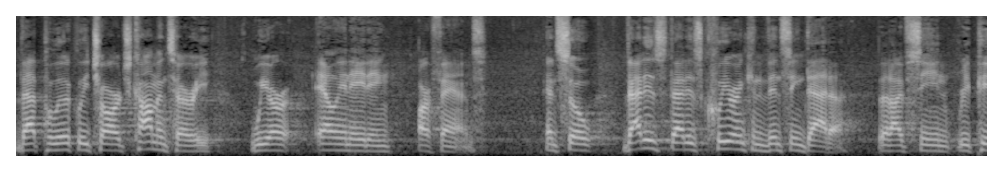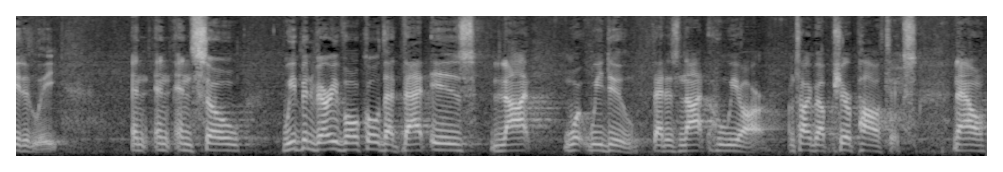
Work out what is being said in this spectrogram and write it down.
that politically charged commentary, we are alienating our fans. And so that is, that is clear and convincing data that I've seen repeatedly. And, and, and so we've been very vocal that that is not what we do. That is not who we are. I'm talking about pure politics. Now,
